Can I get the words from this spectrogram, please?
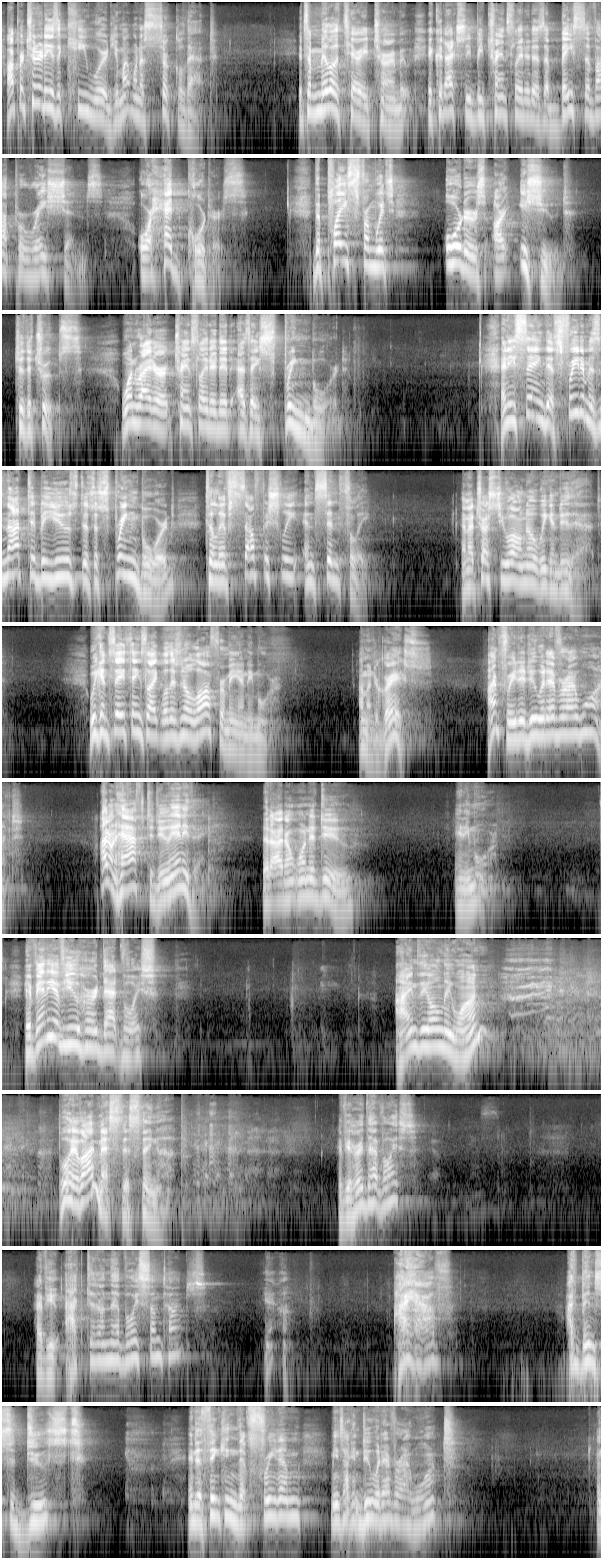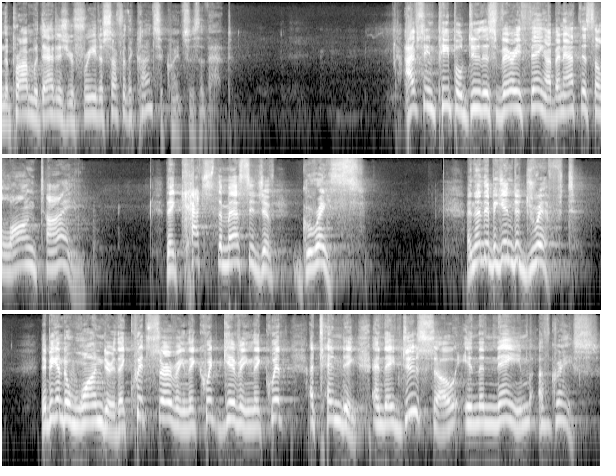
Opportunity is a key word. You might want to circle that. It's a military term. It, could actually be translated as a base of operations or headquarters, the place from which orders are issued to the troops. One writer translated it as a springboard. And he's saying this freedom is not to be used as a springboard to live selfishly and sinfully. And I trust you all know we can do that. We can say things like, well, there's no law for me anymore. I'm under grace. I'm free to do whatever I want. I don't have to do anything that I don't want to do anymore. Have any of you heard that voice? I'm the only one? Boy, have I messed this thing up. Have you heard that voice? Have you acted on that voice sometimes? Yeah. I have. I've been seduced into thinking that freedom means I can do whatever I want. And the problem with that is you're free to suffer the consequences of that. I've seen people do this very thing. I've been at this a long time. They catch the message of grace, and then they begin to drift. They begin to wander. They quit serving. They quit giving. They quit attending. And they do so in the name of grace.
